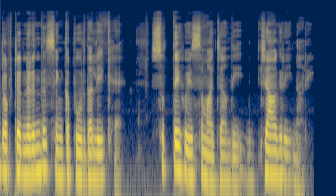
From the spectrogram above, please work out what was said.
ਡਾਕਟਰ ਨਰਿੰਦਰ ਸਿੰਘ ਕਪੂਰ ਦਾ ਲੇਖ ਹੈ, ਸੁੱਤੇ ਹੋਏ ਸਮਾਜਾਂ ਦੀ ਜਾਗ ਰਹੀ ਨਾਰੀ।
